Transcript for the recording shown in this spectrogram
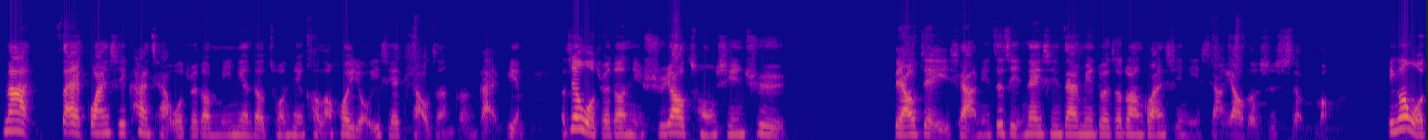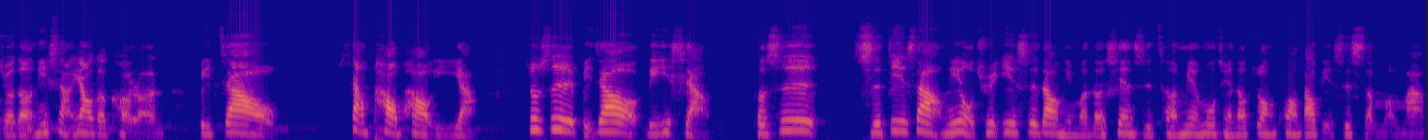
那在关系看起来，我觉得明年的春天可能会有一些调整跟改变，而且我觉得你需要重新去了解一下你自己内心在面对这段关系，你想要的是什么。因为我觉得你想要的可能比较像泡泡一样，就是比较理想。可是实际上，你有去意识到你们的现实层面目前的状况到底是什么吗？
